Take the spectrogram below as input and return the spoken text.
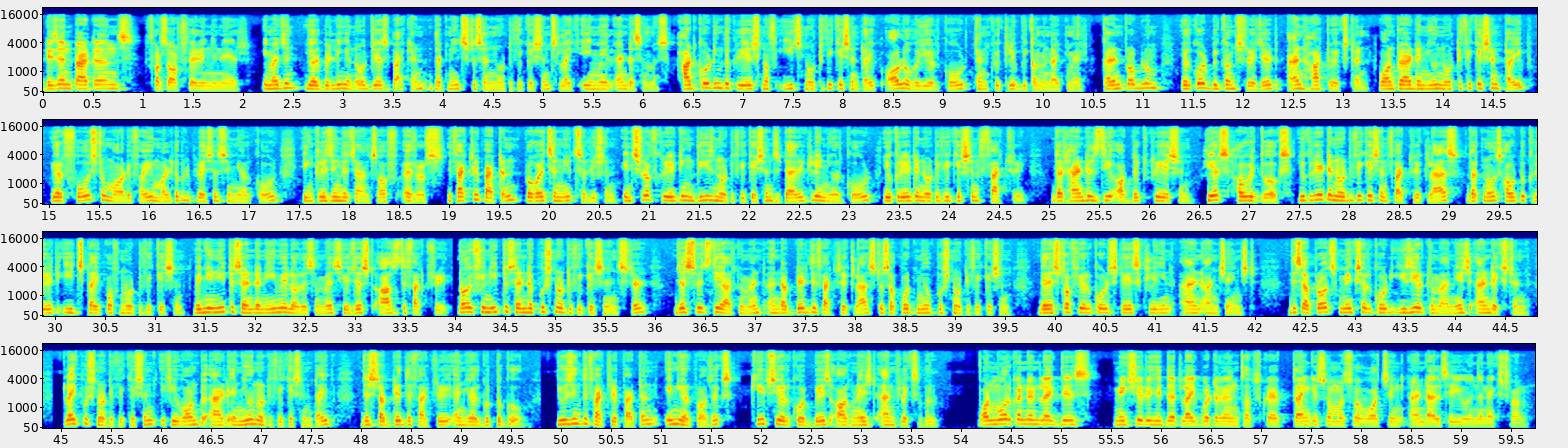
Design patterns for software engineer. Imagine you are building a Node.js backend that needs to send notifications like email and SMS. Hardcoding the creation of each notification type all over your code can quickly become a nightmare. Current problem, your code becomes rigid and hard to extend. Want to add a new notification type? You are forced to modify multiple places in your code, increasing the chance of errors. The factory pattern provides a neat solution. Instead of creating these notifications directly in your code, you create a notification factory that handles the object creation. Here's how it works. You create a notification factory class that knows how to create each type of notification. When you need to send an email or SMS, you just ask the factory. Now, if you need to send a push notification instead, just switch the argument and update the factory class to support new push notification. The rest of your code stays clean and unchanged. This approach makes your code easier to manage and extend. Like push notification, if you want to add a new notification type, just update the factory and you're good to go. Using the factory pattern in your projects keeps your code base organized and flexible. Want more content like this? Make sure you hit that like button and subscribe. Thank you so much for watching and I'll see you in the next one.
